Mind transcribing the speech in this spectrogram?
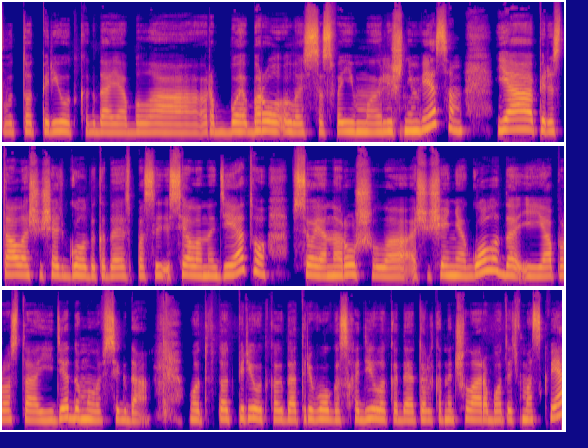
вот тот период, когда я была боролась со своим лишним весом, я перестала ощущать голода, когда я села на диету, все, я нарушила ощущение голода, и я просто о еде думала всегда. Вот в тот период, когда тревога сходила, когда я только начала работать в Москве,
